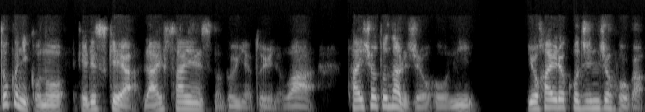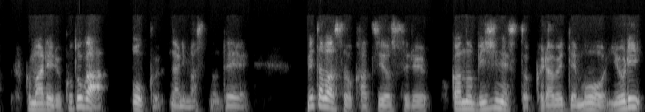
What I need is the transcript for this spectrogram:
特にこのヘルスケア、ライフサイエンスの分野というのは、対象となる情報に余配慮個人情報が含まれることが多くなりますので、メタバースを活用する他のビジネスと比べても、より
